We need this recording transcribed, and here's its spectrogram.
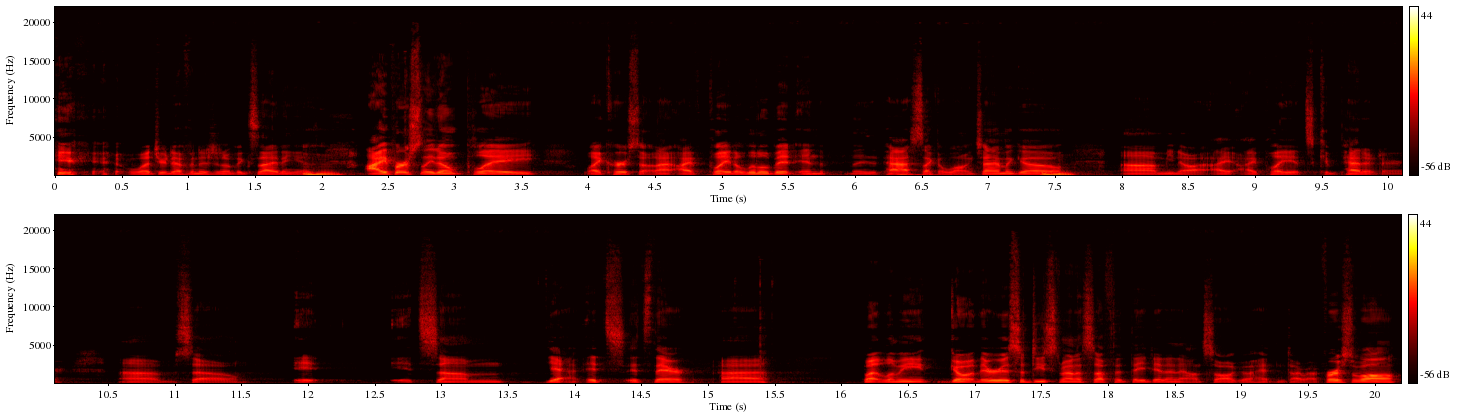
what your definition of exciting is. I personally don't play like Hearthstone. I, have played a little bit in the, in the past, like a long time ago. Mm-hmm. Um, you know, I, I play its competitor. Um, so it it's um yeah, it's it's there. Uh, but let me go. There is a decent amount of stuff that they did announce, so I'll go ahead and talk about. It. First of all,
